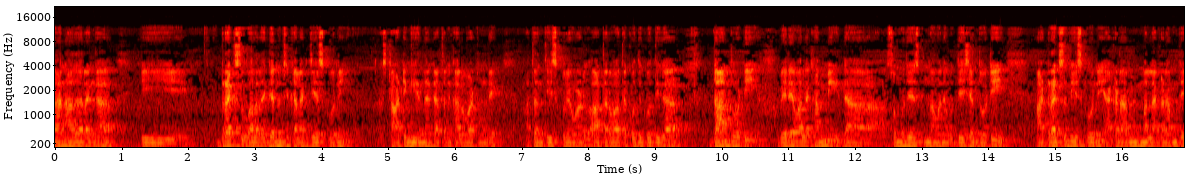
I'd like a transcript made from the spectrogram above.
దాని ఆధారంగా ఈ డ్రగ్స్ వాళ్ళ దగ్గర నుంచి కలెక్ట్ చేసుకొని స్టార్టింగ్ ఏంటంటే అతనికి అలవాటు ఉండే. అతను తీసుకునేవాడు. ఆ తర్వాత కొద్ది కొద్దిగా దాంతో వేరే వాళ్ళకి అమ్మి సొమ్ము చేసుకుందామనే ఉద్దేశంతో ఆ డ్రగ్స్ తీసుకొని అక్కడ అమ్మి మళ్ళీ అక్కడ అమ్మితే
